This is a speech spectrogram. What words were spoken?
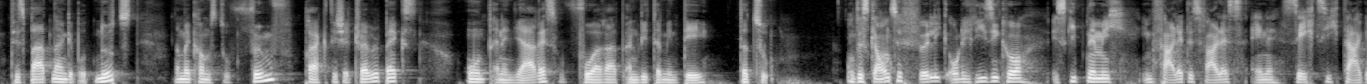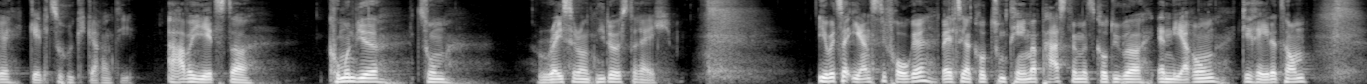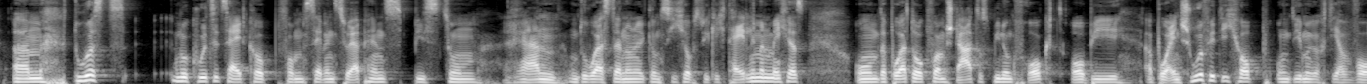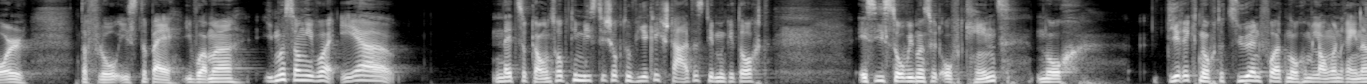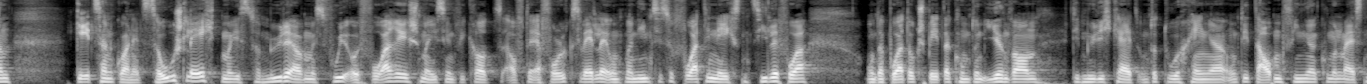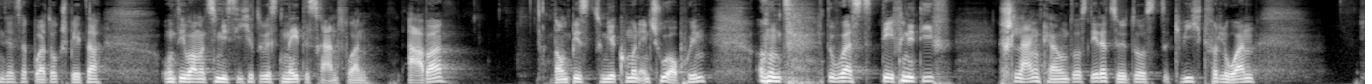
das Partnerangebot nutzt, dann bekommst du fünf praktische Travel Packs und einen Jahresvorrat an Vitamin D dazu. Und das Ganze völlig ohne Risiko. Es gibt nämlich im Falle des Falles eine 60 Tage Geld-Zurück-Garantie. Aber jetzt äh, kommen wir zum Race Around Niederösterreich. Ich habe jetzt eine ernste Frage, weil es ja gerade zum Thema passt, wenn wir jetzt gerade über Ernährung geredet haben. Ähm, du hast nur kurze Zeit gehabt vom Seven Serpents bis zum Run und du warst ja noch nicht ganz sicher, ob du wirklich teilnehmen möchtest. Und ein paar Tage vor dem Start hast du mich dann gefragt, ob ich ein paar Einschuhe für dich hab und ich habe mir gedacht, jawohl, der Flo ist dabei. Ich war mir, ich muss sagen, ich war eher nicht so ganz optimistisch, ob du wirklich startest. Ich habe mir gedacht, es ist so, wie man es halt oft kennt, noch direkt nach der Züreinfahrt, nach einem langen Rennen, geht es dann gar nicht so schlecht. Man ist zwar müde, aber man ist viel euphorisch, man ist irgendwie gerade auf der Erfolgswelle und man nimmt sich sofort die nächsten Ziele vor. Und ein paar Tage später kommt dann irgendwann die Müdigkeit und der Durchhänger und die Taubenfinger kommen meistens erst ein paar Tage später. Und ich war mir ziemlich sicher, du wirst nicht das Radfahren. Aber dann bist du zu mir gekommen, einen Schuh abholen und du warst definitiv schlanker und du hast nicht erzählt, du hast Gewicht verloren.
